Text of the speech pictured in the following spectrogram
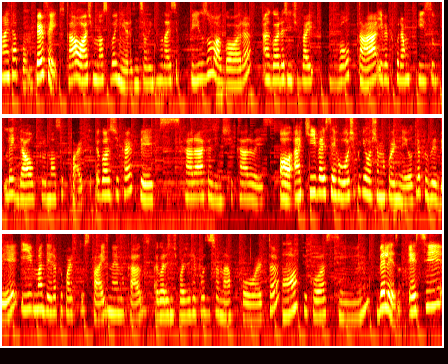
Ai, tá bom. Perfeito. Tá ótimo o nosso banheiro. A gente só tem que mudar esse piso agora. Agora a gente vai voltar e vai procurar um piso legal pro nosso quarto. Eu gosto de carpetes. Caraca, gente, que caro esse. Ó, aqui vai ser roxo, porque roxo é uma cor neutra pro bebê. E madeira pro quarto dos pais, né, no caso. Agora a gente pode reposicionar a porta. Ó, ficou assim. Beleza. Esse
